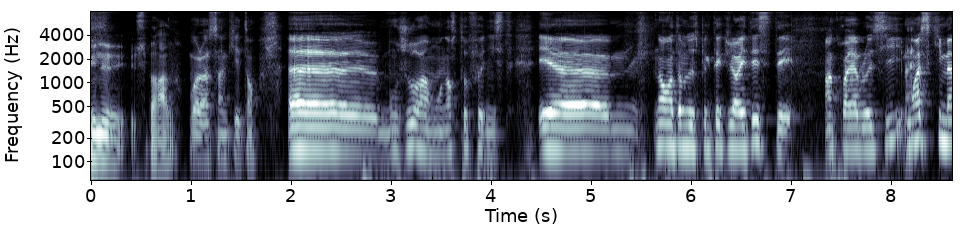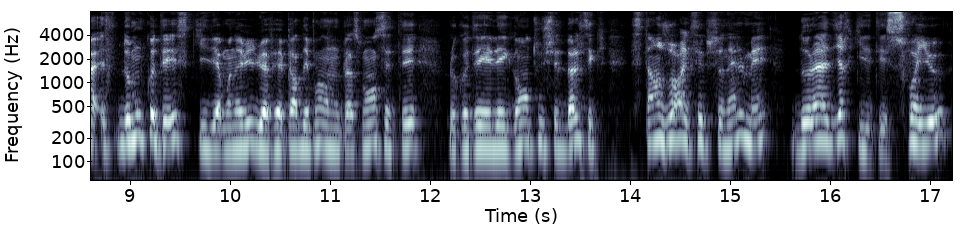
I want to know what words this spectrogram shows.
Une, c'est pas grave. Voilà, c'est inquiétant. Euh, bonjour à mon orthophoniste. Et euh, non, en termes de spectacularité, c'était incroyable aussi. Moi, ce qui m'a, de mon côté, ce qui, à mon avis, lui a fait perdre des points dans mon classement, c'était le côté élégant, touché de balle. C'est que c'était un joueur exceptionnel, mais de là à dire qu'il était soyeux,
